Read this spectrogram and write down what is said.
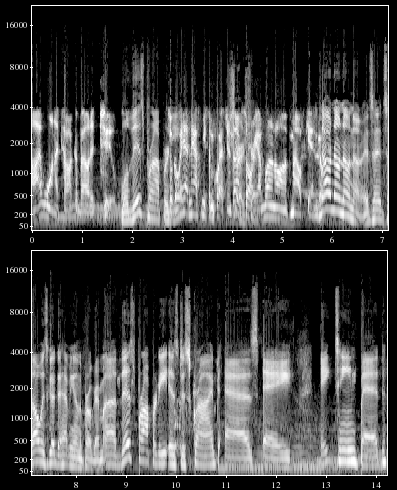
I want to talk about it too. Well, this property. So go ahead and ask me some questions. Sure, I'm sorry, sure. I'm running on with mouth, Ken. Go no, ahead. no, no, no. It's, it's always good to have you on the program. Uh, this property is described as a 18 bed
